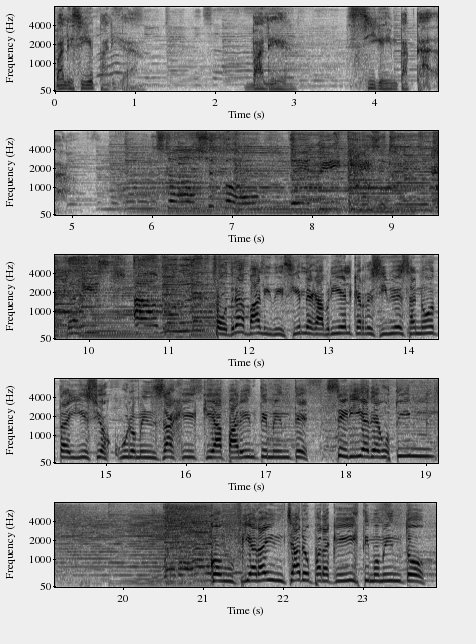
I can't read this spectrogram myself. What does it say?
Vale sigue pálida. Vale sigue impactada. ¿Podrá Vali decirle a Gabriel que recibió esa nota y ese oscuro mensaje que aparentemente sería de Agustín? ¿Confiará en Charo para que este momento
